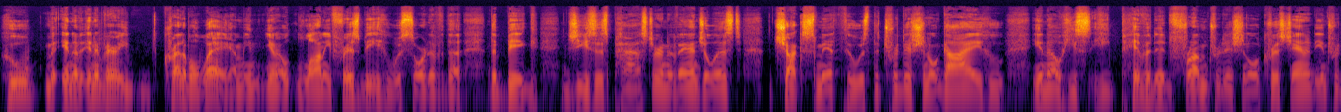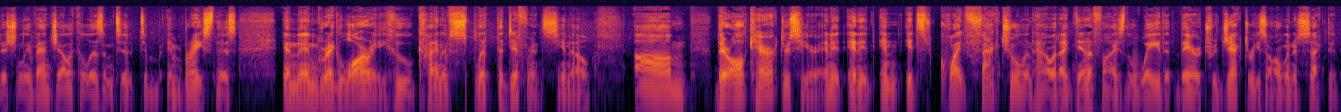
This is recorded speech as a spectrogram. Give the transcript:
who in a, in a very credible way. I mean, you know, Lonnie Frisbee, who was sort of the the big Jesus pastor and evangelist, Chuck Smith, who was the traditional guy who, you know, he's he pivoted from traditional Christianity and traditional evangelicalism to to embrace this, and then Greg Laurie, who kind of split the difference, you know. Um, they're all characters here, and it and it and it's quite factual in how it identifies the way that their trajectories all intersected.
